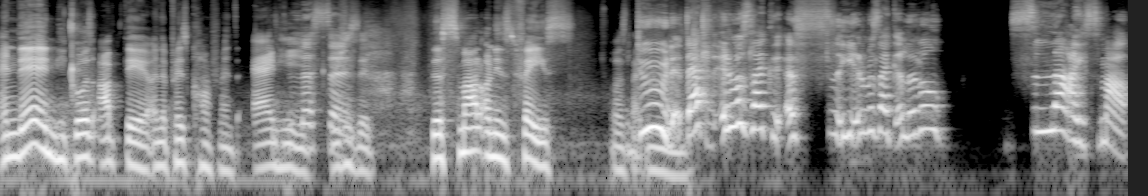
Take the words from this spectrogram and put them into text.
and then he goes up there on the press conference and he Listen. it. The smile on his face was like, Dude, mm. that it was like a it was like a little sly smile.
